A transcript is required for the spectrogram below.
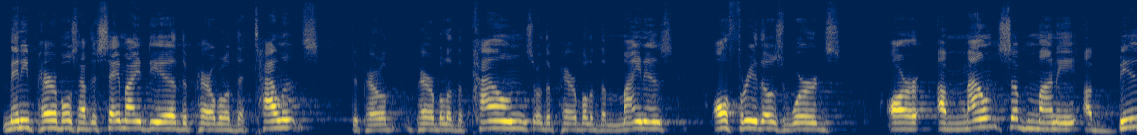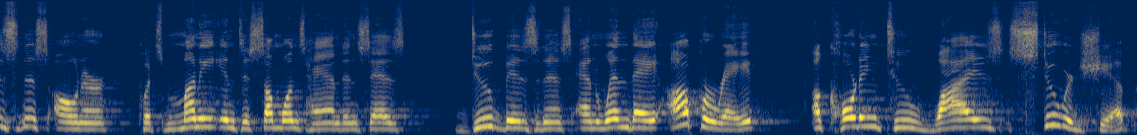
many parables have the same idea the parable of the talents, the parable of the pounds, or the parable of the minas. All three of those words are amounts of money a business owner puts money into someone's hand and says, Do business. And when they operate according to wise stewardship,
